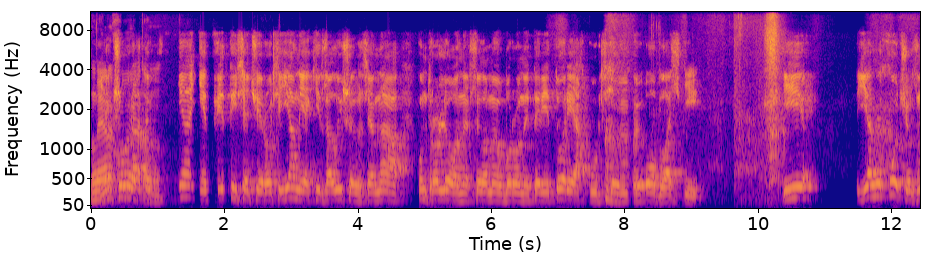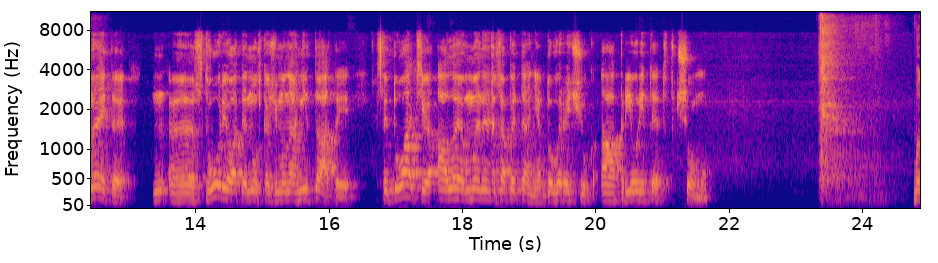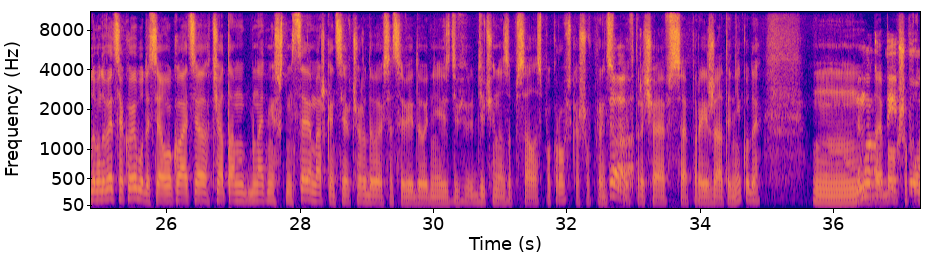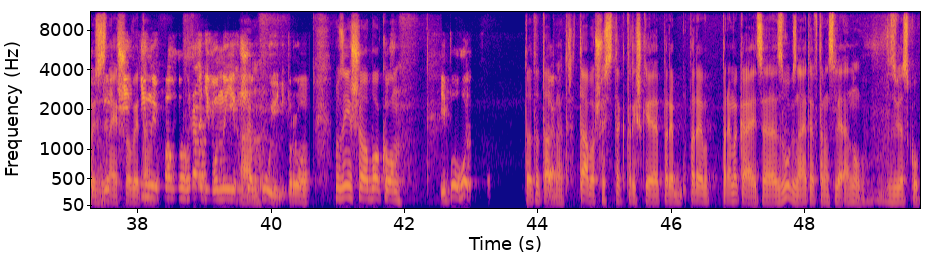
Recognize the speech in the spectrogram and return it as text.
Ну, я Якщо брати в порівнянні 2 тисячі росіян, які залишилися на контрольованих силами оборони територіях Курської області. І я не хочу, знаєте, е, створювати, ну скажімо, нагнітати ситуацію, але в мене запитання до Верещук: а пріоритет в чому? Будемо дивитися, якою буде ця евакуація. Хоча там навіть місцеві мешканці я вчора дивився це відео. Однієї з дів... дівчина записала з Покровська, що в принципі втрачає все, переїжджати нікуди. Нема Дай куди, Бог, щоб хтось знайшов і там. в Павлограді вони їх шокують про Ну з іншого боку. і погодь. Та та та Так. Дмитре. Та, бо щось так трішки пере, пере, перемикається звук, знаєте, в трансля... ну, в зв'язку.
